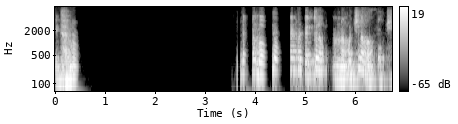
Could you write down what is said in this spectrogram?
ఈ ధర్మం వ్యక్తులు మనం నమ్మొచ్చు నమ్మకపోవచ్చు.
